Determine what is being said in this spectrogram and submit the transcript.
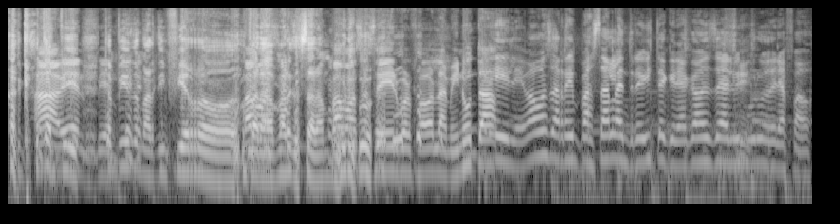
Ah, bien, bien. están pidiendo Martín Fierro Vamos para Marcos Aramburu. vamos a seguir, por favor, la minuta. Increíble. Vamos a repasar la entrevista que le acaban de hacer a Luis Sí. Burgos de la FAO.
